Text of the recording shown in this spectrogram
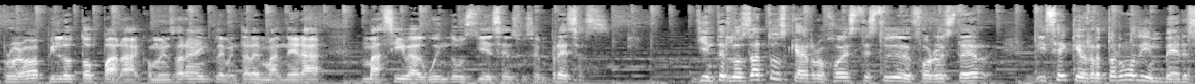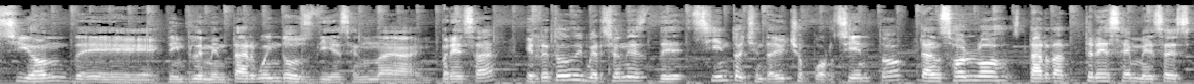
programa piloto para comenzar a implementar de manera masiva Windows 10 en sus empresas. Y entre los datos que arrojó este estudio de Forrester, dice que el retorno de inversión de, implementar Windows 10 en una empresa, el retorno de inversión es de 188%, tan solo tarda 13 meses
